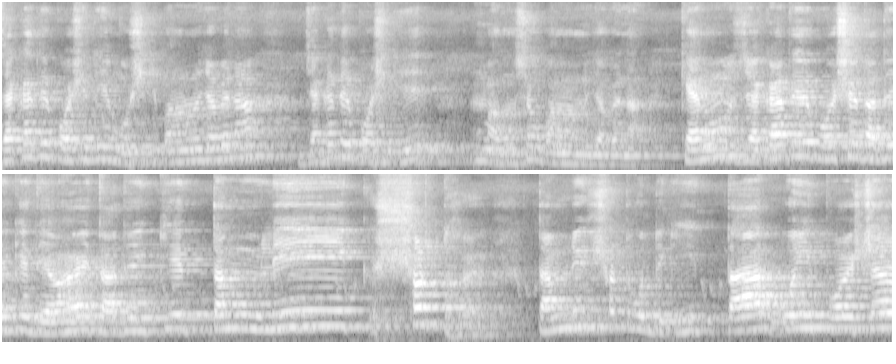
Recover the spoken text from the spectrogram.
জাকাতের পয়সা দিয়ে মসজিদ বানানো যাবে না জাকাতের পয়সা দিয়ে মাদ্রাসাও বানানো যাবে না কেন জাকাতের পয়সা তাদেরকে দেওয়া হয় তাদেরকে তামলিক শর্ত হয় তামলিক শর্ত বলতে কি তার ওই পয়সার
